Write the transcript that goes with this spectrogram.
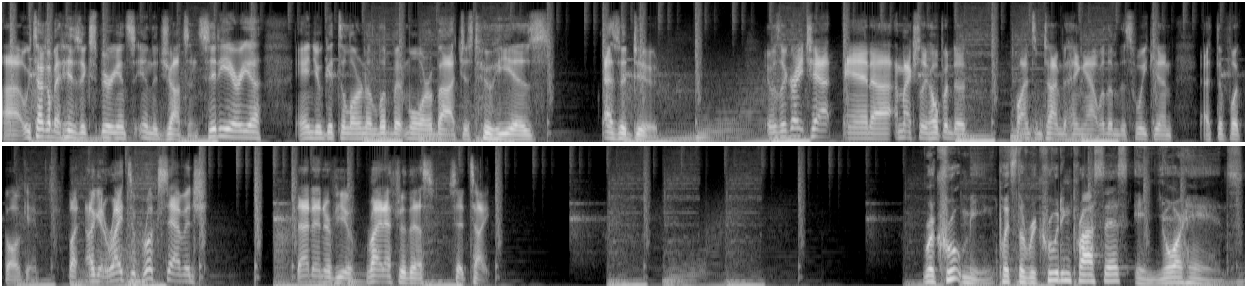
Uh, we talk about his experience in the Johnson City area, and you'll get to learn a little bit more about just who he is as a dude. It was a great chat, and uh, I'm actually hoping to find some time to hang out with him this weekend at the football game. But I'll get right to Brooks Savage. That interview right after this. Sit tight. Recruit Me puts the recruiting process in your hands.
